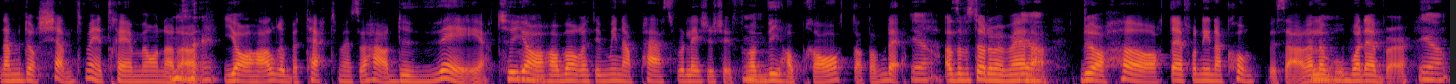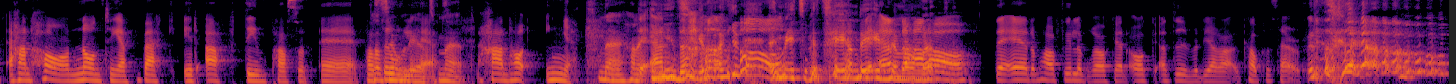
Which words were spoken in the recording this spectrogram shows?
Nej men du har känt mig i tre månader. Jag har aldrig betett mig så här. Du vet hur jag har varit i mina past relationships för att vi har pratat om det. Ja. Alltså förstår du vad jag menar? Ja. Du har hört det från dina kompisar eller whatever. Ja. Han har någonting att back it up din perso- eh, personlighet. med. Han har inget. Nej, han Det enda ingenting han har- mitt beteende Det enda han har det är de här fyllebråken och att du vill göra couples therapy.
